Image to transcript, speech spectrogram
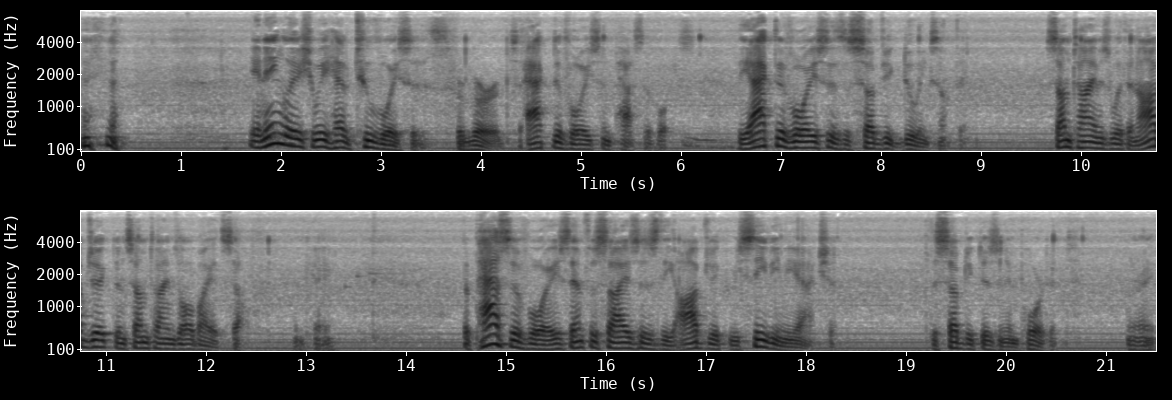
In English, we have two voices for verbs active voice and passive voice. The active voice is the subject doing something, sometimes with an object and sometimes all by itself. Okay? The passive voice emphasizes the object receiving the action. The subject isn't important. All right?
